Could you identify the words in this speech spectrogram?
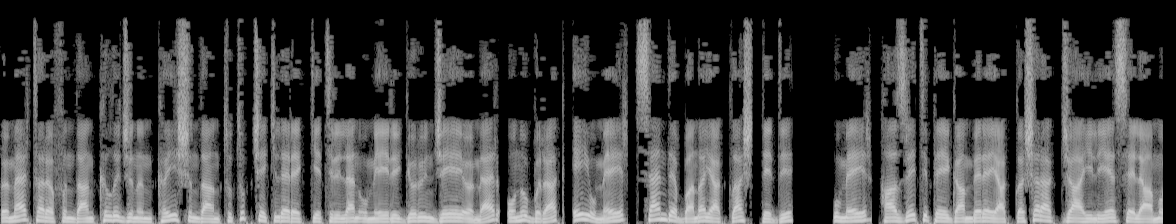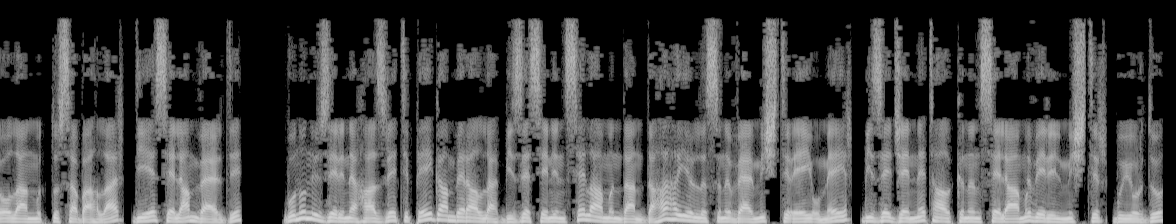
Ömer tarafından kılıcının kayışından tutup çekilerek getirilen Umeyr'i görünce ey Ömer, onu bırak, ey Umeyr, sen de bana yaklaş, dedi. Umeyr, Hazreti Peygamber'e yaklaşarak cahiliye selamı olan mutlu sabahlar, diye selam verdi. Bunun üzerine Hazreti Peygamber Allah bize senin selamından daha hayırlısını vermiştir ey Umeyr, bize cennet halkının selamı verilmiştir, buyurdu.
